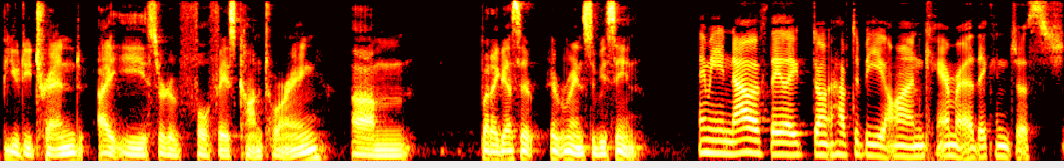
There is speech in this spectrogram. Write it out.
beauty trend, i.e., sort of full face contouring. Um, but I guess it, it remains to be seen. I mean, now if they like don't have to be on camera, they can just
